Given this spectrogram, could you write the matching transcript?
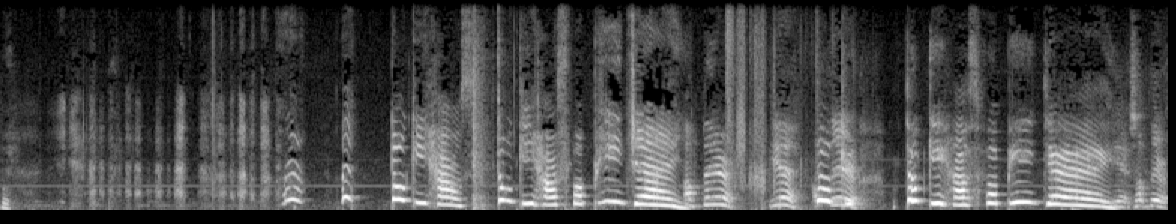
Good boy. Doggy house! Doggy house for PJ! Up there. Yeah. Up Doggy, there. doggy house for PJ! Yeah, it's up there.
